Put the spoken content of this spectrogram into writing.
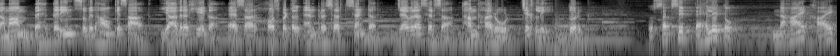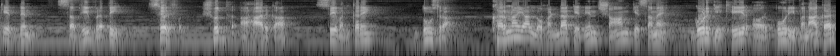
तमाम बेहतरीन सुविधाओं के साथ। याद रखिएगा S R hospital and research centre Jaiwara Sirsa, Dhamdha road, Chikhli, Durg. तो सबसे पहले तो नहाए खाए के दिन सभी व्रती सिर्फ़ शुद्ध आहार का सेवन करें। दूसरा, खरना या लोहंडा के दिन शाम के समय गुड़ की खीर और पूरी बनाकर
